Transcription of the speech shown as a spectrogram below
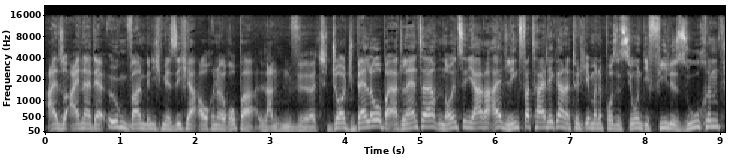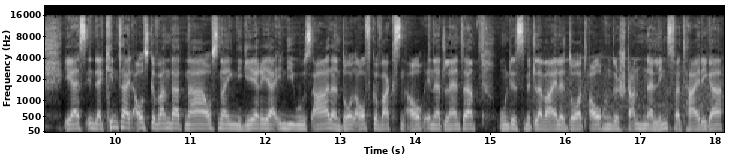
Also einer, der irgendwann, bin ich mir sicher, auch in Europa landen wird. George Bello bei Atlanta, 19 Jahre alt, Linksverteidiger, natürlich immer eine Position, die viele suchen. Er ist in der Kindheit ausgewandert, nahe aus Nigeria in die USA, dann dort aufgewachsen, auch in Atlanta und ist mittlerweile dort auch ein gestandener Linksverteidiger.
